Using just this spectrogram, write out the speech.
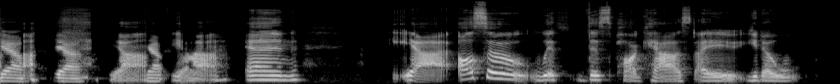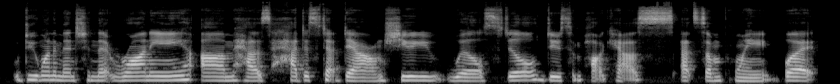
yeah. Yeah. Yeah. Yeah. Yeah. And yeah, also with this podcast, I, you know, do want to mention that Ronnie um, has had to step down. She will still do some podcasts at some point, but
